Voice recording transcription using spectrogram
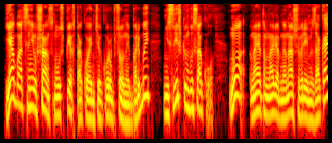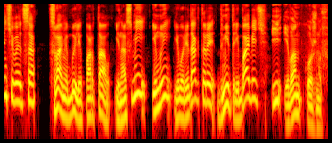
Я бы оценил шанс на успех такой антикоррупционной борьбы не слишком высоко. Но на этом, наверное, наше время заканчивается. С вами были портал и на СМИ, и мы, его редакторы, Дмитрий Бабич и Иван Кожнов.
